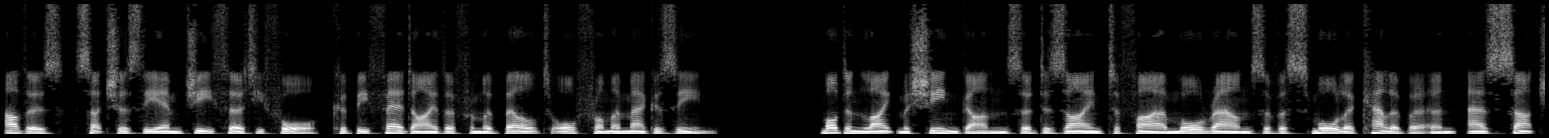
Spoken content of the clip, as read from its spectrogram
Others, such as the MG34, could be fed either from a belt or from a magazine. Modern light machine guns are designed to fire more rounds of a smaller caliber and, as such,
